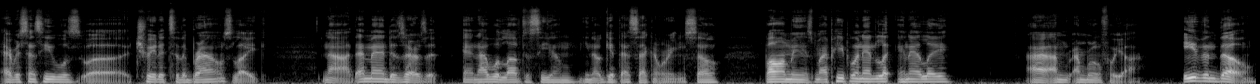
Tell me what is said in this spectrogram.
ever since he was uh, traded to the Browns, like, nah, that man deserves it. And I would love to see him, you know, get that second ring. So, by all means, my people in LA, in LA I, I'm, I'm rooting for y'all. Even though,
